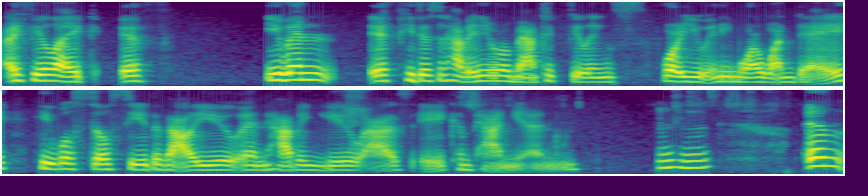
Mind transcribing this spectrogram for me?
I feel like if even if he doesn't have any romantic feelings for you anymore one day, he will still see the value in having you as a companion. Mm-hmm. And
